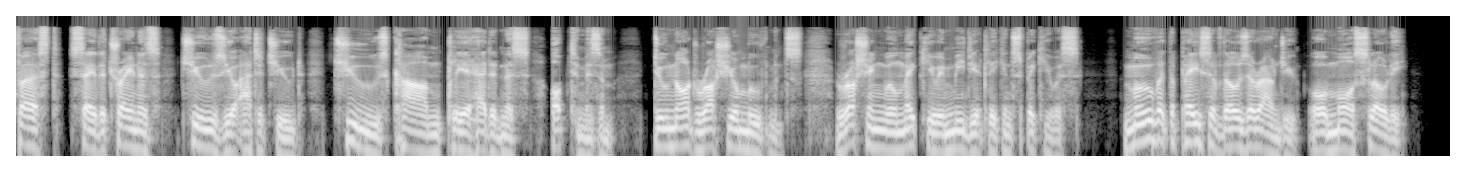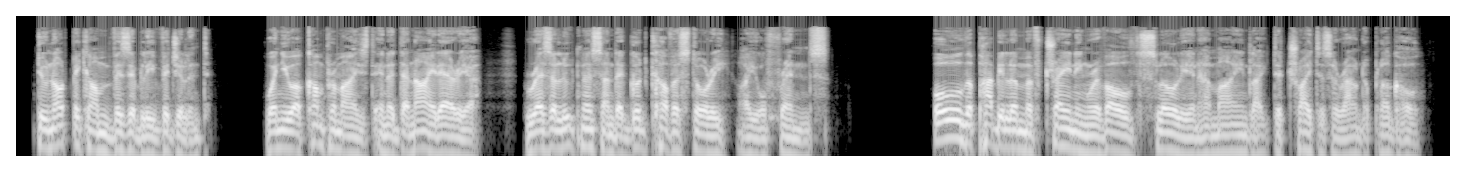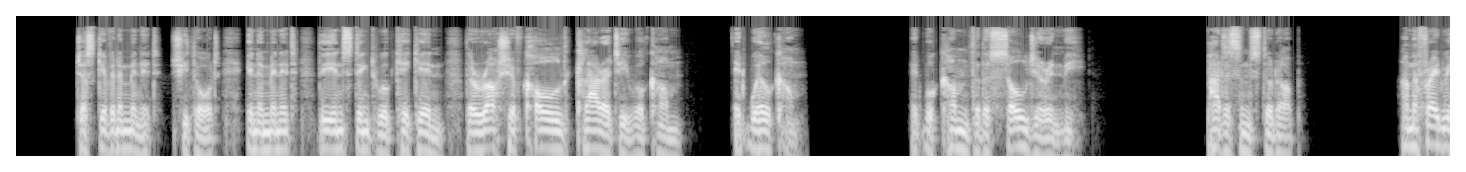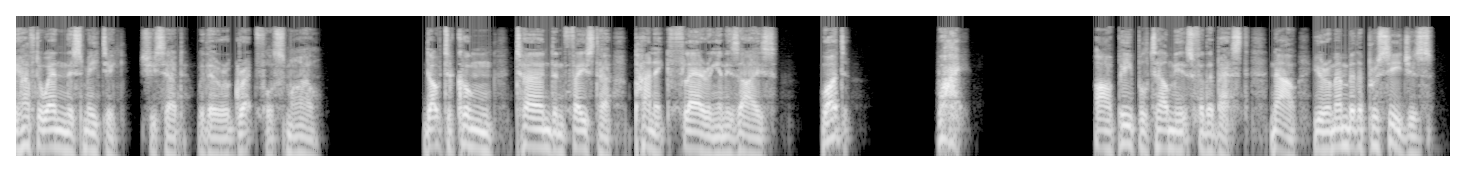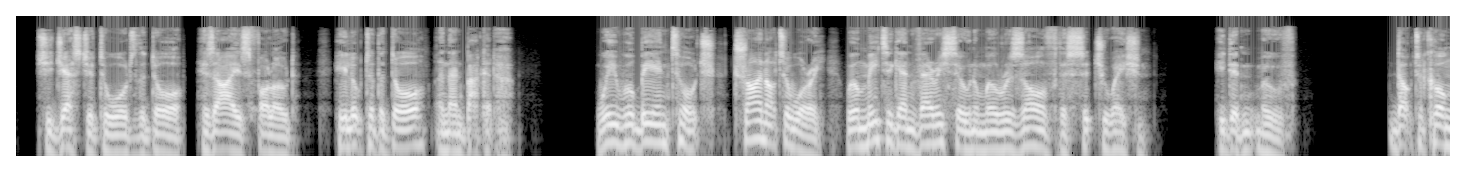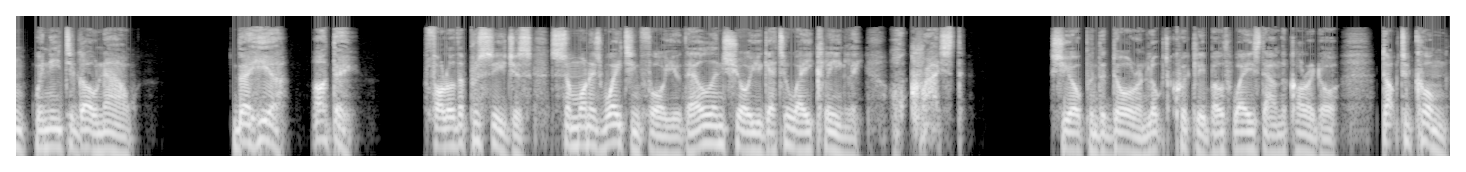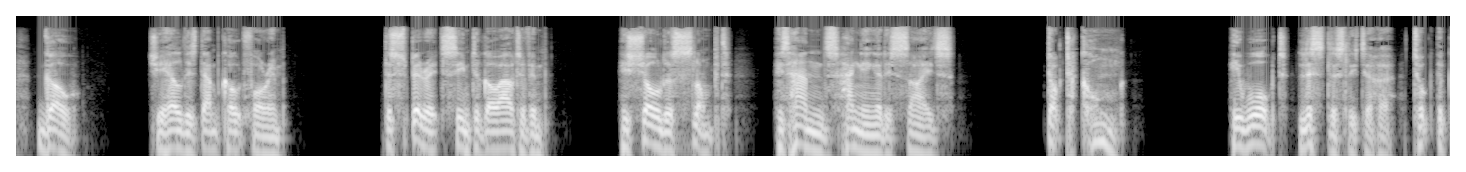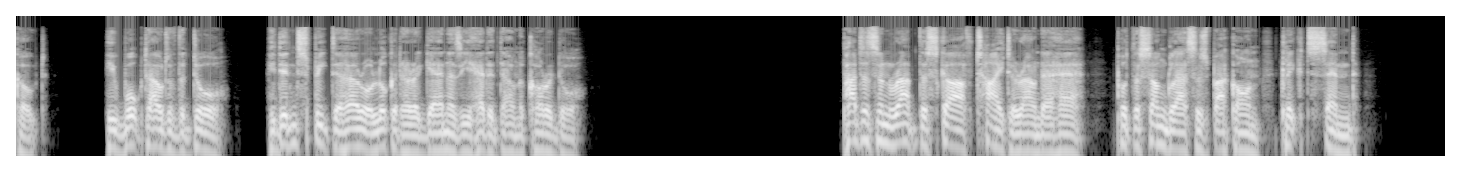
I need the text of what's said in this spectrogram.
First, say the trainers, choose your attitude. Choose calm, clear headedness, optimism. Do not rush your movements. Rushing will make you immediately conspicuous. Move at the pace of those around you, or more slowly. Do not become visibly vigilant. When you are compromised in a denied area, resoluteness and a good cover story are your friends. All the pabulum of training revolved slowly in her mind like detritus around a plug hole. Just give it a minute, she thought. In a minute, the instinct will kick in. The rush of cold clarity will come. It will come. It will come to the soldier in me. Patterson stood up. I'm afraid we have to end this meeting, she said, with a regretful smile. Dr. Kung turned and faced her, panic flaring in his eyes. What? Why? Our people tell me it's for the best. Now, you remember the procedures? She gestured towards the door. His eyes followed. He looked at the door and then back at her. We will be in touch. Try not to worry. We'll meet again very soon and we'll resolve this situation. He didn't move. Dr. Kung, we need to go now. They're here, aren't they? Follow the procedures. Someone is waiting for you. They'll ensure you get away cleanly. Oh, Christ. She opened the door and looked quickly both ways down the corridor. Dr. Kung, go. She held his damp coat for him. The spirit seemed to go out of him. His shoulders slumped, his hands hanging at his sides. Dr. Kung. He walked listlessly to her, took the coat. He walked out of the door. He didn't speak to her or look at her again as he headed down the corridor. Patterson wrapped the scarf tight around her hair, put the sunglasses back on, clicked send.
